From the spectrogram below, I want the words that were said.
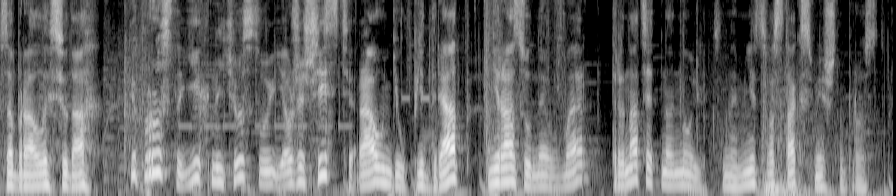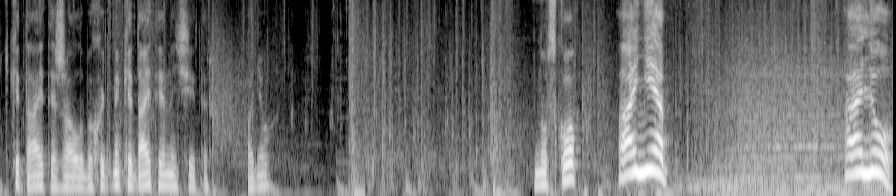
Забрали сюди. Я просто їх не чувствую. Я вже 6 раундів підряд ні разу не вмер. 13 на 0. Це не мені з вас так смішно просто. Хоч кидайте жалоби, хоч не кидайте, я не читер. Поняв? Ну скоп. Ай, нет! Алло!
